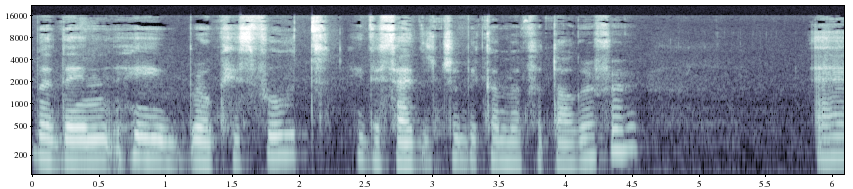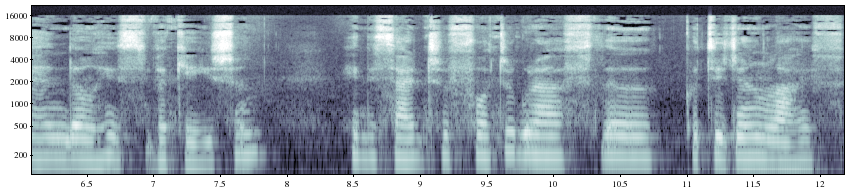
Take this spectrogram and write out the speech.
but then he broke his foot. He decided to become a photographer. And on his vacation, he decided to photograph the quotidian life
